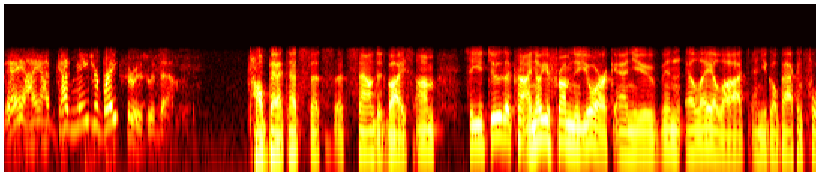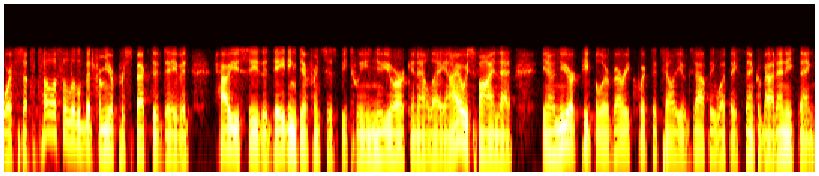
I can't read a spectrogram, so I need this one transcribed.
hey, I, I've got major breakthroughs with them. I'll bet that's that's that's sound advice. Um, so you do the. I know you're from New York and you've been in LA a lot, and you go back and forth. So tell us a little bit from your perspective, David, how you see the dating differences between New York and LA. And I always find that you know New York people are very quick to tell you exactly what they think about anything.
